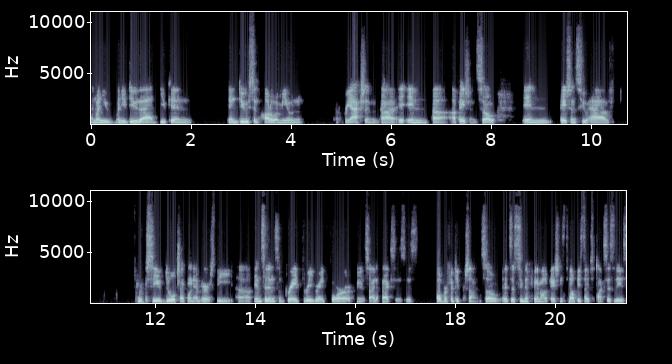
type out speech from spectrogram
And when you when you do that, you can induce an autoimmune reaction uh, in uh, a patient. So in patients who have received dual checkpoint inhibitors, the uh, incidence of grade three, grade four immune side effects is, is over 50%. So it's a significant amount of patients develop these types of toxicities.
